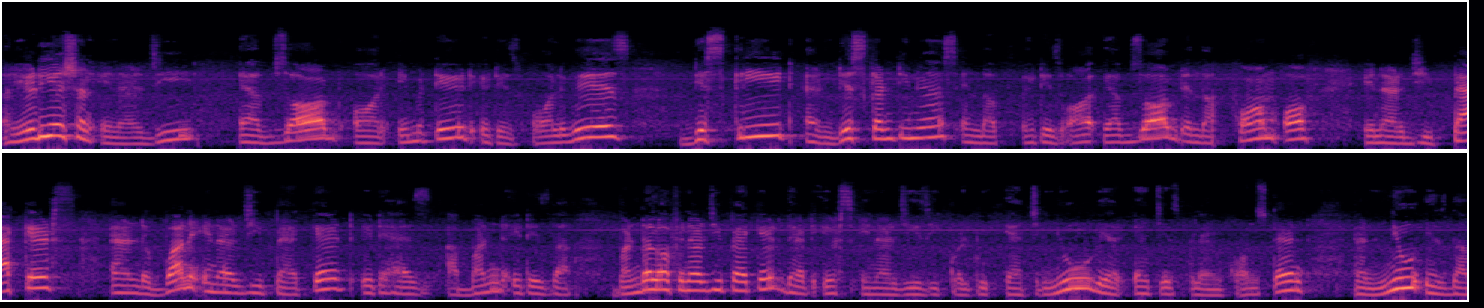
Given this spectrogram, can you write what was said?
radiation energy absorbed or emitted it is always discrete and discontinuous in the it is absorbed in the form of energy packets. And one energy packet it has a bund it is the bundle of energy packet that its energy is equal to h nu where h is Planck constant and nu is the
